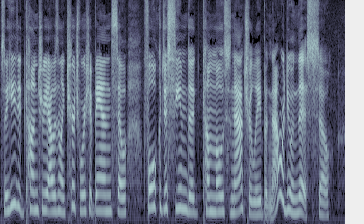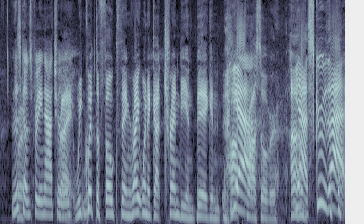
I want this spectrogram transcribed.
so he did country. I was in like church worship bands, so folk just seemed to come most naturally. But now we're doing this, so this Right. comes pretty naturally. Right. We quit the folk thing right when it got trendy and big and pop Yeah. crossover. Um, yeah, screw that.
